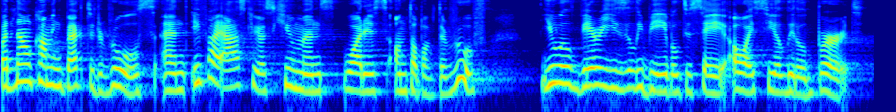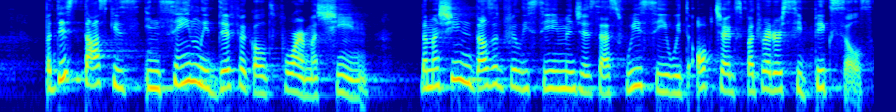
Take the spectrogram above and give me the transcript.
But now coming back to the rules, and if I ask you as humans what is on top of the roof, you will very easily be able to say, oh, I see a little bird. But this task is insanely difficult for a machine. The machine doesn't really see images as we see with objects, but rather see pixels.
